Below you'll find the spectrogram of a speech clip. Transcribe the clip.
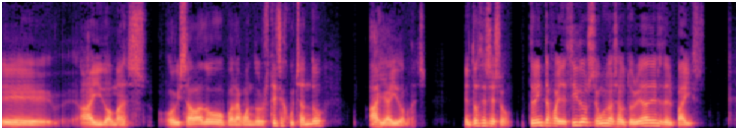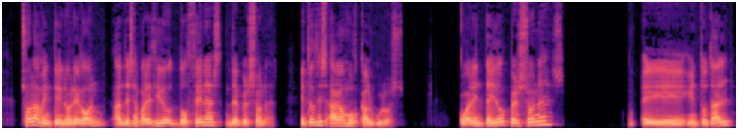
eh, ha ido a más. Hoy sábado, para cuando lo estéis escuchando, haya ido más. Entonces eso, 30 fallecidos según las autoridades del país. Solamente en Oregón han desaparecido docenas de personas. Entonces hagamos cálculos. 42 personas eh, en total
